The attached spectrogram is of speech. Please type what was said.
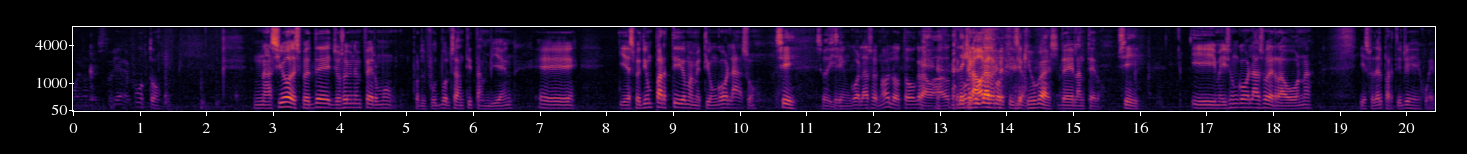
Bueno, la historia de Futo nació después de, yo soy un enfermo por el fútbol, Santi también, eh, y después de un partido me metió un golazo. Sí. Eso dice. Sí, un golazo, no, lo todo grabado. Tengo ¿De qué grabado la repetición. ¿De qué jugás? De delantero. Sí. Y me hizo un golazo de Rabona, y después del partido yo dije, juez,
